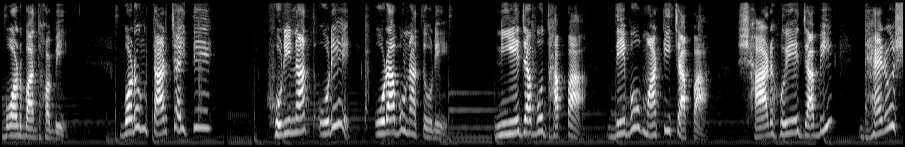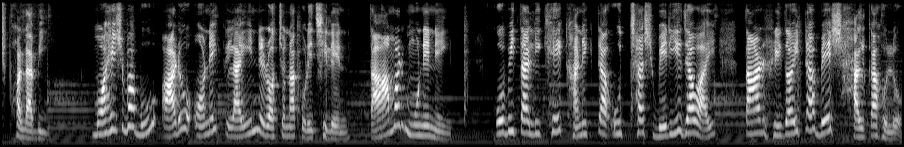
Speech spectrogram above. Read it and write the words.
বরবাদ হবে। বরং তার চাইতে, হরিনাথ ওরে, পোড়াবো না তোরে। নিয়ে যাব ধাপা, দেব মাটি চাপা। সার হয়ে যাবি ঢ্যাঁড়স ফলাবি। মহেশবাবু আরও অনেক লাইন রচনা করেছিলেন, তা আমার মনে নেই। কবিতা লিখে খানিকটা উচ্ছ্বাস বেরিয়ে যাওয়ায় তার হৃদয়টা বেশ হালকা হলো।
